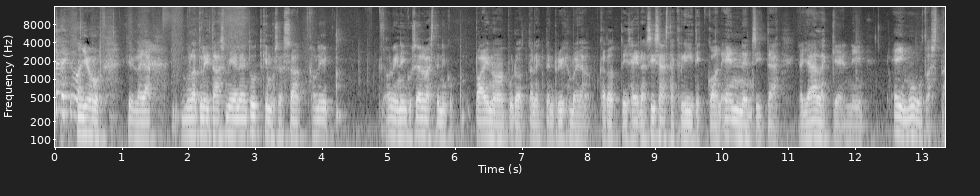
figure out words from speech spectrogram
Joo, kyllä. Ja mulla tuli taas mieleen tutkimus, jossa oli, oli niin kuin selvästi niin kuin painoaan pudottaneiden ryhmä ja katsottiin heidän sisäistä kriitikkoaan ennen sitä ja jälkeen, niin ei muutosta.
